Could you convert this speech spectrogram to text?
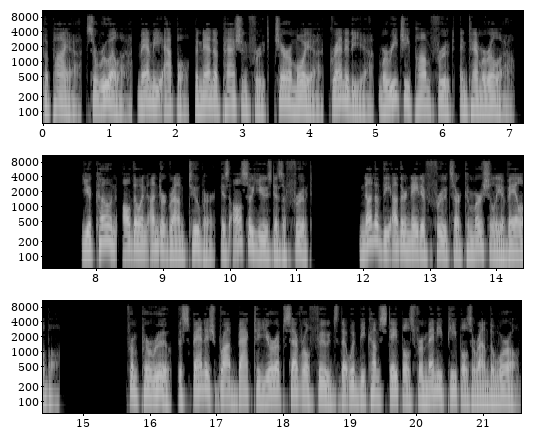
papaya, ciruela, mammy apple, banana passionfruit, cherimoya, granadilla, moriche palm fruit, and tamarillo. Yacon, although an underground tuber, is also used as a fruit. None of the other native fruits are commercially available. From Peru, the Spanish brought back to Europe several foods that would become staples for many peoples around the world.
